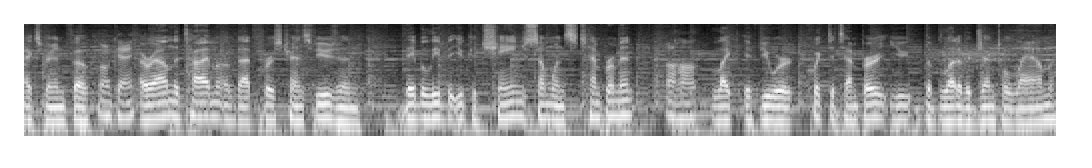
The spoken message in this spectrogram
extra info. Okay. Around the time of that first transfusion, they believed that you could change someone's temperament. Uh huh. Like if you were quick to temper, you the blood of a gentle lamb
